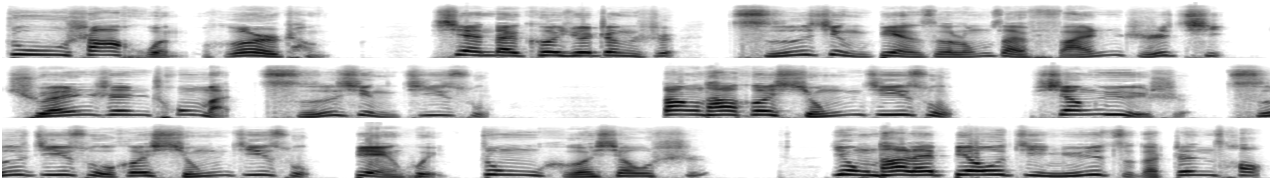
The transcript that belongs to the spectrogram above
朱砂混合而成。现代科学证实，雌性变色龙在繁殖期全身充满雌性激素，当它和雄激素相遇时，雌激素和雄激素便会中和消失。用它来标记女子的贞操，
